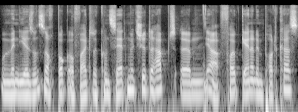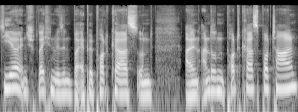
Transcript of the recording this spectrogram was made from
Und wenn ihr sonst noch Bock auf weitere Konzertmitschritte habt, ähm, ja, folgt gerne dem Podcast hier. Entsprechend, wir sind bei Apple Podcasts und allen anderen Podcast-Portalen.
